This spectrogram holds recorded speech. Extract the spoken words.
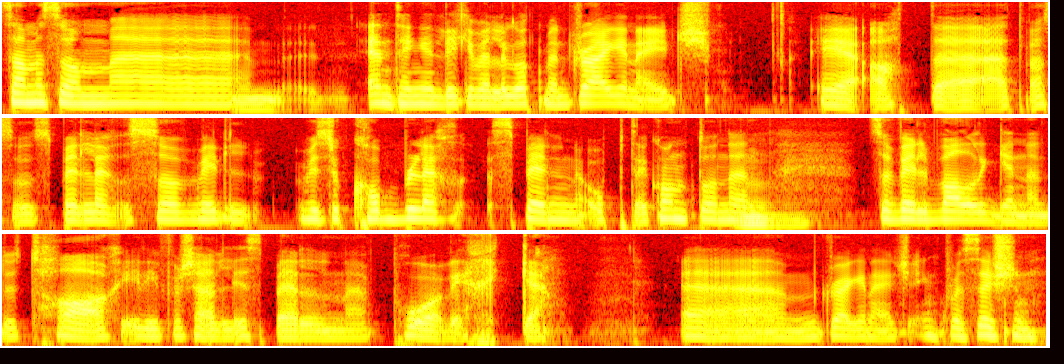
Samme som eh, En ting jeg liker veldig godt med Dragon Age, er at eh, etter hvert som du spiller, så vil Hvis du kobler spillene opp til kontoen din, så vil valgene du tar i de forskjellige spillene, påvirke eh, Dragon Age Inquisition,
